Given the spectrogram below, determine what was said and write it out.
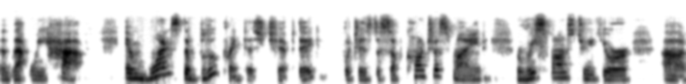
that we have. And once the blueprint is shifted, which is the subconscious mind responds to your uh,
